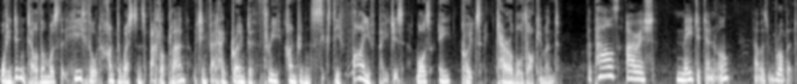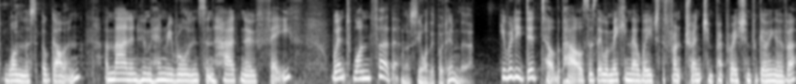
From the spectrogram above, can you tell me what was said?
What he didn't tell them was that he thought Hunter Weston's battle plan, which in fact had grown to 365 pages, was a, quote, terrible document. The PAL's Irish Major General, that was Robert Wanless O'Gowan, a man in whom Henry Rawlinson had no faith, went one further. I see why they put him there. He really did tell the pals as they were making their way to the front trench in preparation for going over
